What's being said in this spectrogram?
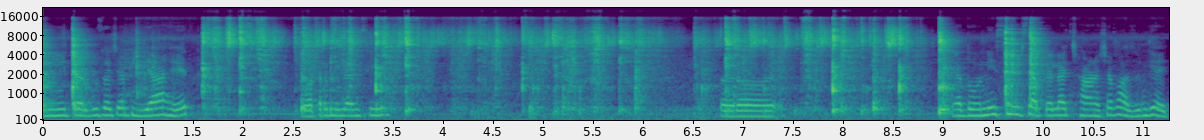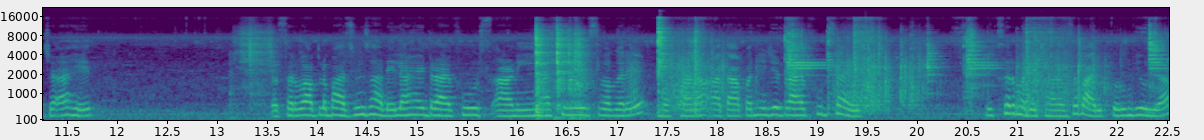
आणि टरबूजाच्या बिया आहेत. वॉटरमिलन सीड तर या दोन्ही सीड्स आपल्याला छान अशा भाजून घ्यायच्या आहेत. तर सर्व आपलं भाजून झालेलं आहे ड्रायफ्रूट्स आणि ह्या सीड्स वगैरे मखाणा. आता आपण हे जे ड्रायफ्रूट्स आहेत मिक्सरमध्ये छान असं बारीक करून घेऊया.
